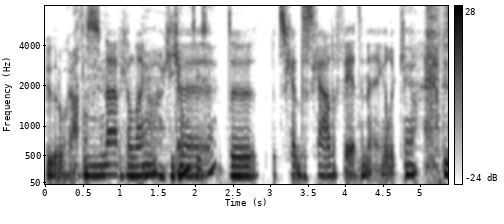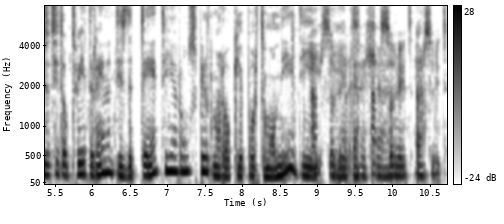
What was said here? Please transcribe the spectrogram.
euro gaan. Dat is naar gelang ja, gigantisch, uh, hè? De, het, de schadefeiten eigenlijk. Ja. Dus het zit op twee terreinen. Het is de tijd die een rol speelt, maar ook je portemonnee die absoluut, heel erg... Absoluut, ja. absoluut.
